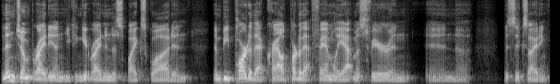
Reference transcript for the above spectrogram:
and then jump right in. You can get right into Spike Squad and, and be part of that crowd, part of that family atmosphere, and, and uh, it's exciting.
